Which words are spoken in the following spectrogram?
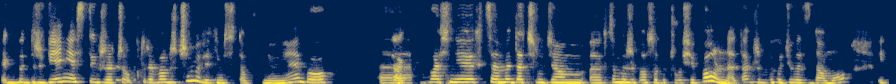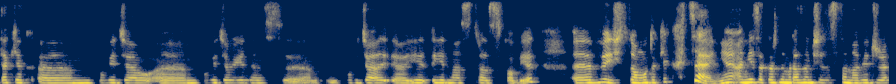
jakby drwienie z tych rzeczy, o które walczymy w jakimś stopniu, nie? Bo tak. Właśnie chcemy dać ludziom, e, chcemy, żeby osoby czuły się wolne, tak, żeby wychodziły z domu i tak jak um, powiedział, um, powiedział jeden z, um, powiedziała jedna z, z kobiet, wyjść z domu tak jak chce, nie, a nie za każdym razem się zastanawiać, że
